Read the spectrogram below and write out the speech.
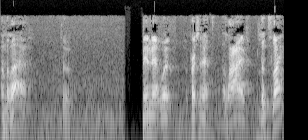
I'm alive. So, isn't that what a person that's alive looks like?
